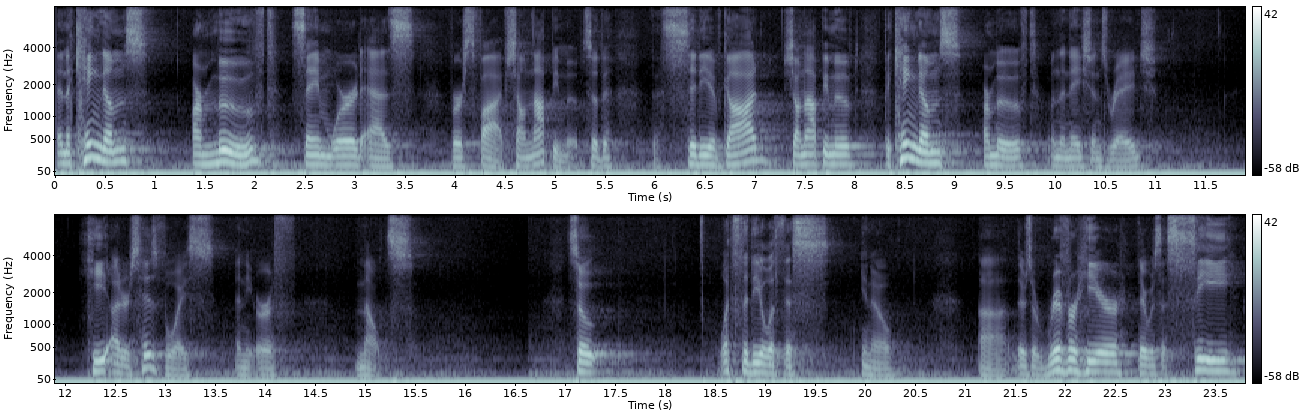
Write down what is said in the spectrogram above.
and the kingdoms are moved, same word as verse 5, shall not be moved. So the, the city of God shall not be moved. The kingdoms are moved when the nations rage. He utters his voice, and the earth melts. So, what's the deal with this? You know, uh, there's a river here, there was a sea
